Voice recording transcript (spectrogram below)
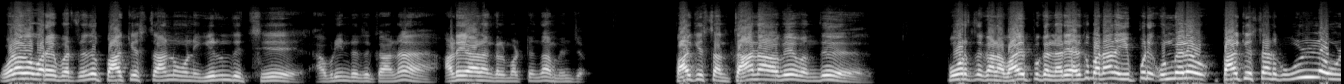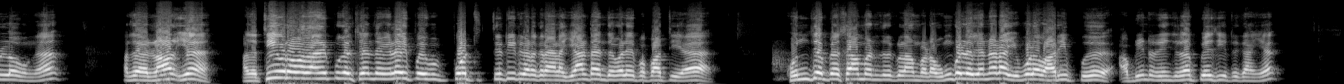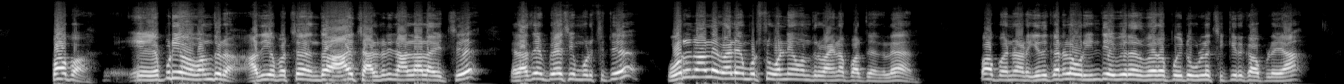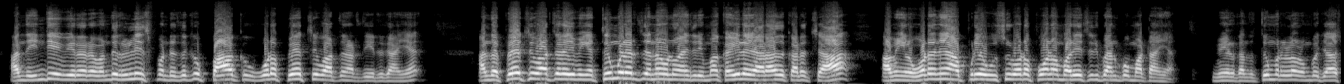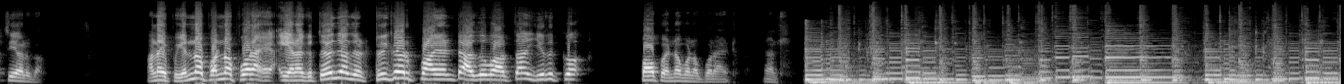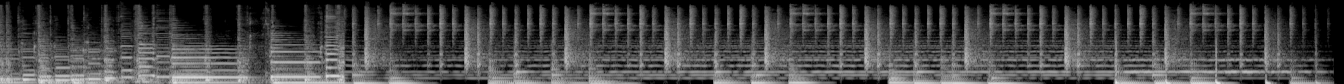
உலக வரைபடத்துலேருந்து பாகிஸ்தான் ஒன்று இருந்துச்சு அப்படின்றதுக்கான அடையாளங்கள் மட்டும்தான் மிஞ்சும். பாகிஸ்தான் தானாகவே வந்து போகிறதுக்கான வாய்ப்புகள் நிறையா இருக்குது பட் ஆனால் இப்படி உண்மையிலே பாகிஸ்தானுக்கு உள்ளே உள்ளவங்க அந்த நான் ஏன் அந்த தீவிரவாத அமைப்புகள் சேர்ந்தவங்களே இப்போ போட்டு திட்டிகிட்டு கிடக்குறாங்களா ஏன்டா இந்த வேலையை இப்போ பார்த்திய கொஞ்சம் பேசாமல் இருந்திருக்கலாம் படா உங்களுக்கு என்னடா இவ்வளவு அரிப்பு அப்படின்ற ரேஞ்சில் தான் பேசிக்கிட்டு இருக்காங்க. பாப்பா எப்படியும் வந்துடும் அதிகபட்சம் இந்த ஆயிடுச்சு. ஆல்ரெடி நாலு நாள் ஆயிடுச்சு. எல்லாத்தையும் பேசி முடிச்சுட்டு ஒரு நாளில் வேலையை முடிச்சுட்டு உடனே வந்துடுவாங்கன்னா பார்த்துங்களேன் பாப்பா என்ன இதுக்கடையில் ஒரு இந்திய வீரர் வேற போயிட்டு உள்ளே சிக்கியிருக்காப்புலையா? அந்த இந்திய வீரரை வந்து ரிலீஸ் பண்ணுறதுக்கு பாக்கு கூட பேச்சுவார்த்தை நடத்திட்டு இருக்காங்க. அந்த பேச்சுவார்த்தையில் இவங்க திமிரெடுத்து என்ன பண்ணுவாங்க தெரியுமா? கையில் யாராவது கிடச்சா அவங்கள உடனே அப்படியே உசுரோட போன மாதிரியே திருப்பி அனுப்ப மாட்டாங்க. இவங்களுக்கு அந்த திமுறலாம் ரொம்ப ஜாஸ்தியாக இருக்கும். ஆனால் இப்போ என்ன பண்ண போகிறேன் எனக்கு தெரிஞ்ச அந்த ட்ரிகர் பாயிண்ட் அதுவாக தான் இருக்கும். பாப்போம் என்ன பண்ண போகிறேன் நன்றி.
